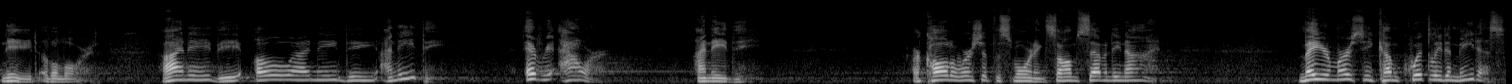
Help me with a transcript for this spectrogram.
need of the Lord. I need thee. Oh, I need thee. I need thee. Every hour, I need thee. Our call to worship this morning, Psalm 79. May your mercy come quickly to meet us,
